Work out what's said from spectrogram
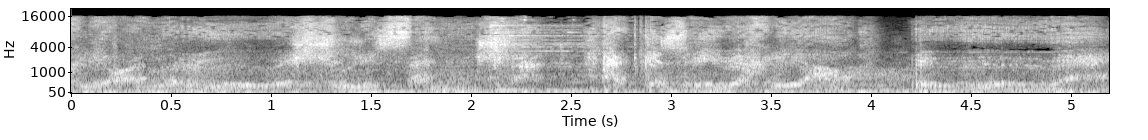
Äkkesviivehlion ryy sylisensä. Äkkesviivehlion ryy.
